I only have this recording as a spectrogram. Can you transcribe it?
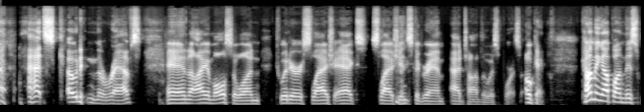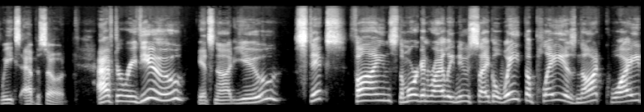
at Scouting the Refs, and I am also on Twitter slash X slash Instagram at Todd Lewis Sports. Okay, coming up on this week's episode. After review, it's not you, Sticks, fines, the Morgan Rielly news cycle. Wait, the play is not quite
